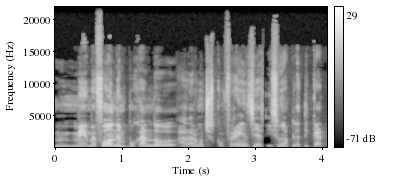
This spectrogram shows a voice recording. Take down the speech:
Me, me, fueron empujando a dar muchas conferencias, hice una plática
